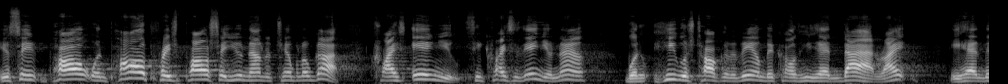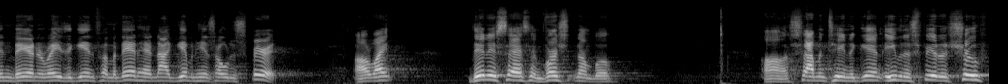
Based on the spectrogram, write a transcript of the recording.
You see, Paul, when Paul preached, Paul said, You're now the temple of God. Christ in you. See, Christ is in you now, but he was talking to them because he hadn't died, right? He hadn't been buried and raised again from the dead, had not given his Holy Spirit. All right? Then it says in verse number uh, 17 again, even the Spirit of truth,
